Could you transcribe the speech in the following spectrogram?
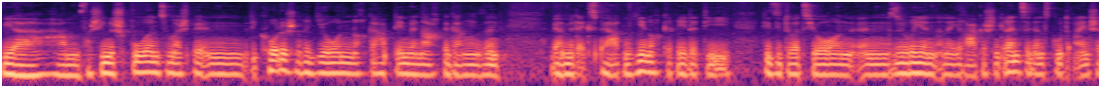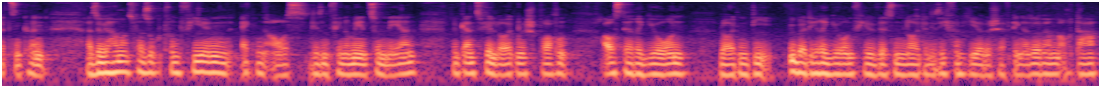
Wir haben verschiedene Spuren, zum Beispiel in die kurdischen Regionen noch gehabt, denen wir nachgegangen sind. Wir haben mit Experten hier noch geredet, die die Situation in Syrien an der irakischen Grenze ganz gut einschätzen können. Also wir haben uns versucht, von vielen Ecken aus diesem Phänomen zu nähern, mit ganz vielen Leuten gesprochen aus der Region, Leuten, die über die Region viel wissen, Leute, die sich von hier beschäftigen. Also wir haben auch da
